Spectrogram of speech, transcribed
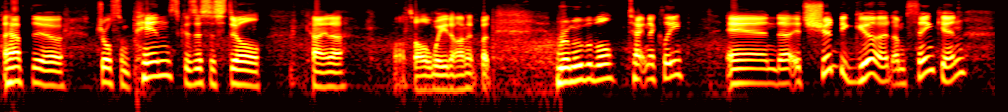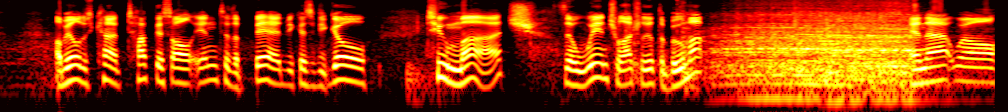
I have to drill some pins because this is still kind of, well, it's all weight on it, but removable technically. And uh, it should be good. I'm thinking I'll be able to just kind of tuck this all into the bed because if you go too much, the winch will actually lift the boom up. And that will,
